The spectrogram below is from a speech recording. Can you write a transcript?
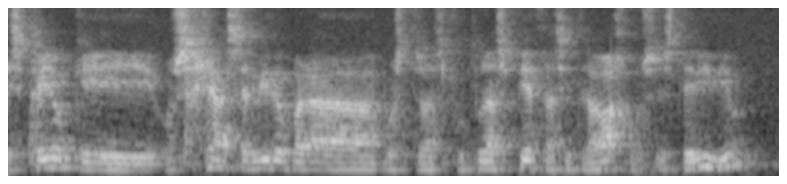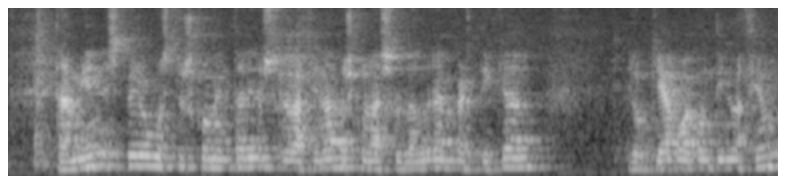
Espero que os haya servido para vuestras futuras piezas y trabajos este vídeo. También espero vuestros comentarios relacionados con la soldadura en vertical. Lo que hago a continuación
